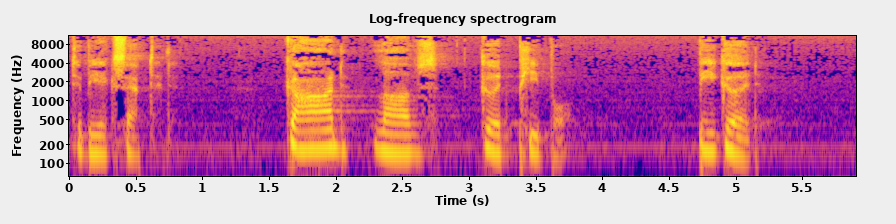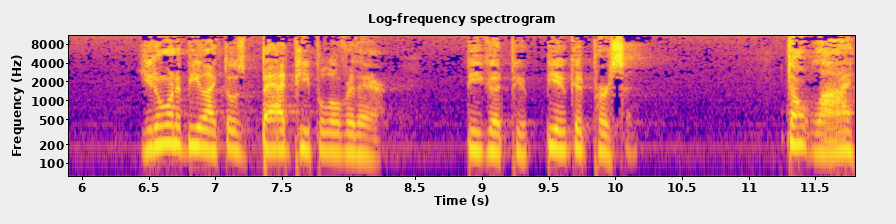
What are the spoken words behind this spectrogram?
to be accepted. God loves good people. Be good. You don't want to be like those bad people over there. Be good. Be a good person. Don't lie.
